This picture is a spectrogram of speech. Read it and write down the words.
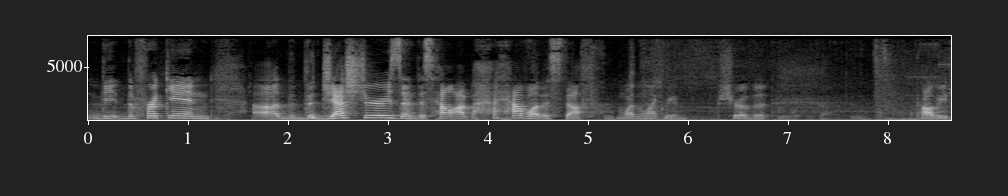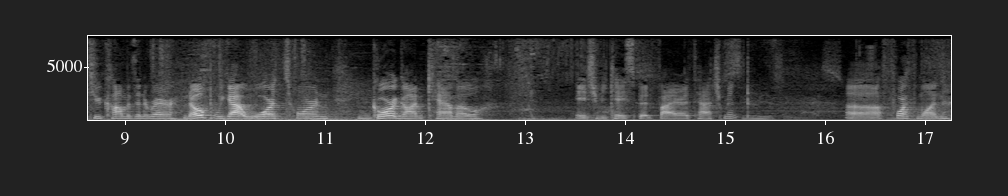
the the freaking uh, the, the, gestures and this hell. I have all this stuff. More than likely, I'm sure of it. Probably two commons and a rare. Nope, we got War Torn Gorgon Camo, HVK Spitfire attachment. Uh, fourth one.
